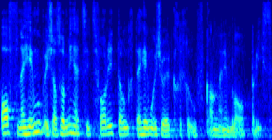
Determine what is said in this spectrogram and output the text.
offenen Himmel bist? Also mir hat es jetzt vorhin gedacht, der Himmel ist wirklich aufgegangen im Lobpreis.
